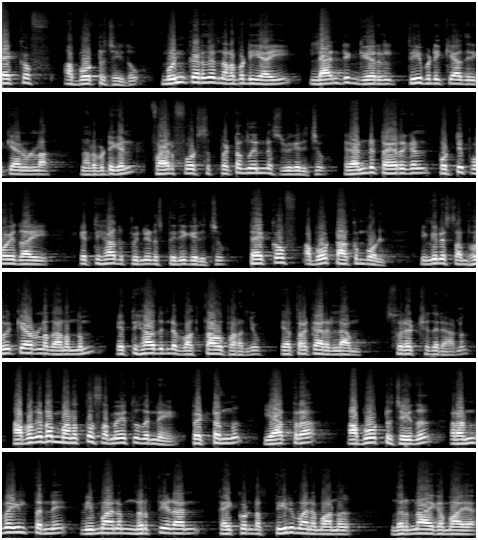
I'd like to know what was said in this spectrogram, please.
ടേക്ക് ഓഫ് അബോർട്ട് ചെയ്തു. മുൻകരുതൽ നടപടിയായി ലാൻഡിംഗ് ഗിയറിൽ തീപിടിക്കാതിരിക്കാനുള്ള നടപടികൾ ഫയർഫോഴ്സ് പെട്ടെന്ന് തന്നെ സ്വീകരിച്ചു. രണ്ട് ടയറുകൾ പൊട്ടിപ്പോയതായി എത്തിഹാദ് പിന്നീട് സ്ഥിരീകരിച്ചു. ടേക്ക് ഓഫ് അബോട്ടാക്കുമ്പോൾ ഇങ്ങനെ സംഭവിക്കാറുള്ളതാണെന്നും എത്തിഹാദിന്റെ വക്താവ് പറഞ്ഞു. യാത്രക്കാരെല്ലാം സുരക്ഷിതരാണ്. അപകടം മണത്ത സമയത്തു തന്നെ പെട്ടെന്ന് യാത്ര അബോട്ട് ചെയ്ത് റൺവേയിൽ തന്നെ വിമാനം നിർത്തിയിടാൻ കൈക്കൊണ്ട തീരുമാനമാണ് നിർണായകമായ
